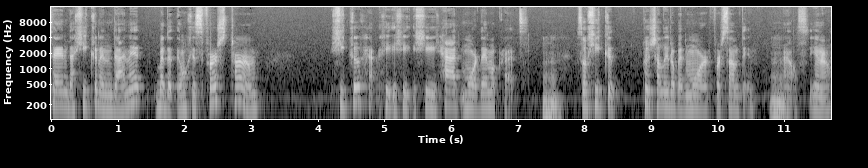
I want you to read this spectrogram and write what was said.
saying that he couldn't done it, but on his first term, he could ha- he, he he had more Democrats, hmm so he could push a little bit more for something else, you know.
